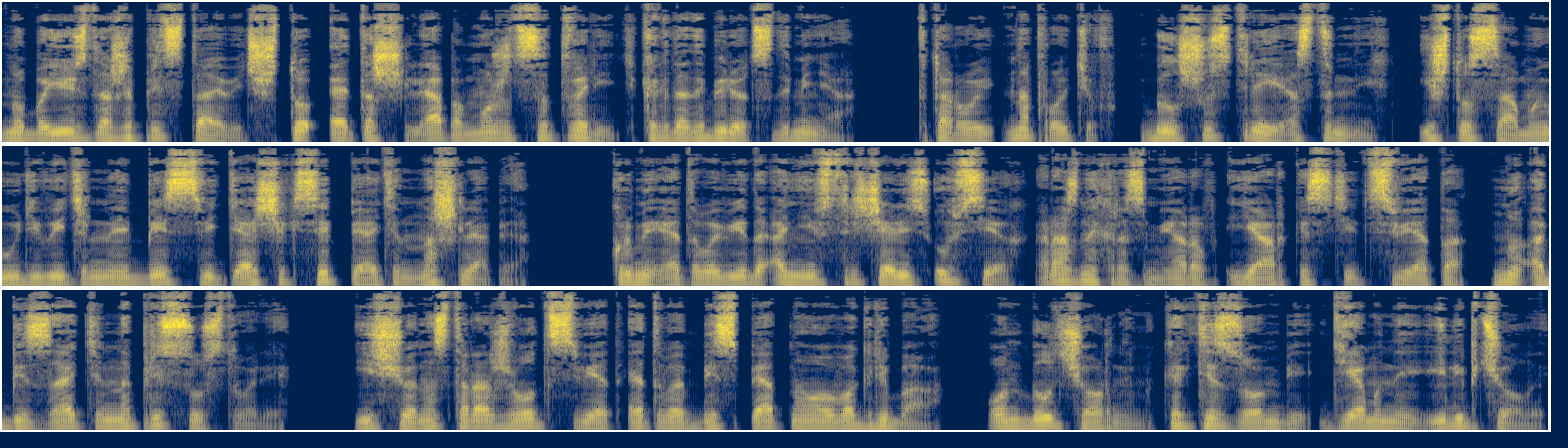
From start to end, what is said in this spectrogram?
Но боюсь даже представить, что эта шляпа может сотворить, когда доберется до меня. Второй, напротив, был шустрее остальных, и что самое удивительное, без светящихся пятен на шляпе. Кроме этого вида они встречались у всех, разных размеров, яркости, цвета, но обязательно присутствовали. Еще настораживал цвет этого беспятнового гриба. Он был черным, как те зомби, демоны или пчелы.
